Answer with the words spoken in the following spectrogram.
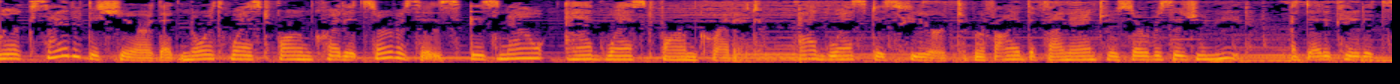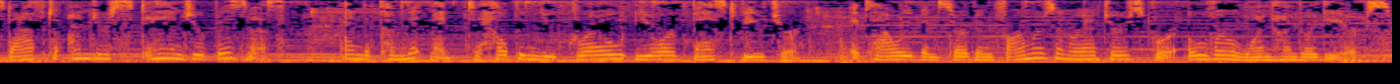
We're excited to share that Northwest Farm Credit Services is now AgWest Farm Credit. AgWest is here to provide the financial services you need, a dedicated staff to understand your business, and a commitment to helping you grow your best future. It's how we've been serving farmers and ranchers for over 100 years.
